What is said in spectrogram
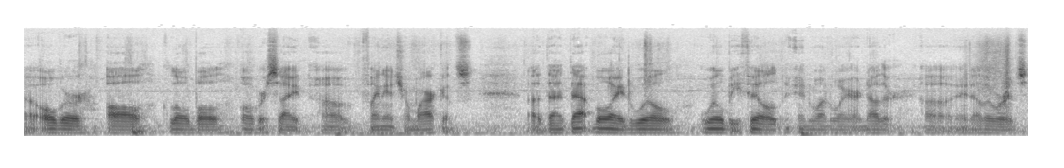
uh, overall global oversight of financial markets, uh, that that void will will be filled in one way or another. Uh, in other words,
